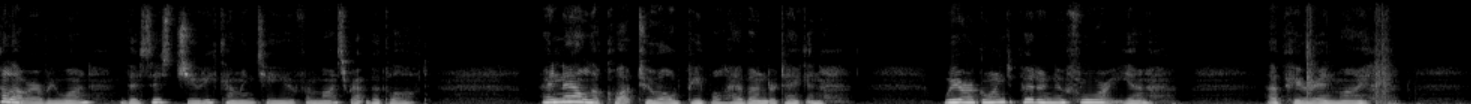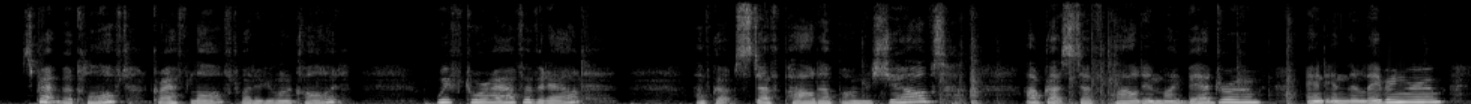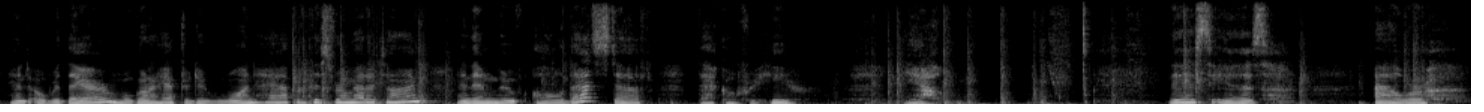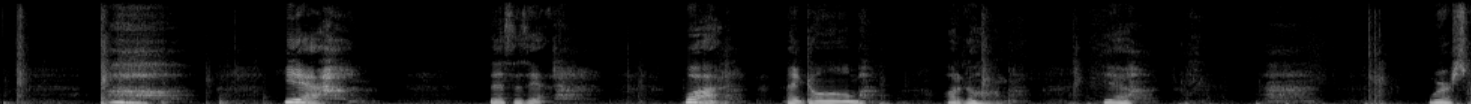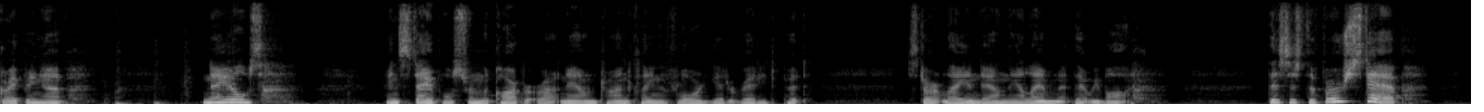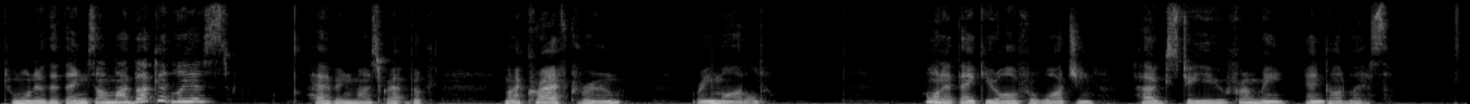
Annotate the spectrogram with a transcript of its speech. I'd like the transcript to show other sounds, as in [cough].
Hello, everyone. This is Judy coming to you from my scrapbook loft. And now look what two old people have undertaken. We are going to put a new floor in up here in my scrapbook loft, craft loft, whatever you want to call it. We've tore half of it out. I've got stuff piled up on the shelves. I've got stuff piled in my bedroom and in the living room and over there we're going to have to do one half of this room at a time and then move all of that stuff back over here. Yeah. This is our oh, [sighs] yeah. This is it. What a gom what a gom yeah we're scraping up nails and staples from the carpet right now and trying to clean the floor and get it ready to put start laying down the laminate that we bought. This is the first step to one of the things on my bucket list, having my scrapbook, my craft room remodeled. I want to thank you all for watching. Hugs to you from me and God bless.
